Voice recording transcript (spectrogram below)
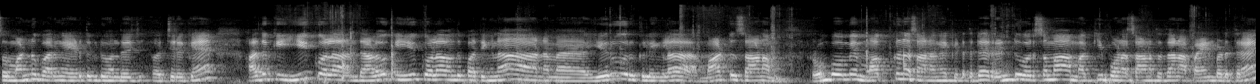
ஸோ மண் பாருங்கள் எடுத்துக்கிட்டு வந்து வச்சு- வச்சுருக்கேன். அதுக்கு ஈக்குவலாக அந்த அளவுக்கு ஈக்குவலாக வந்து பார்த்திங்கன்னா நம்ம எரு இருக்கு இல்லைங்களா? மாட்டு சாணம். ரொம்பவுமே மக்குன சாணங்க. கிட்டத்தட்ட ரெண்டு வருஷமாக மக்கி போன சாணத்தை தான் நான் பயன்படுத்துகிறேன்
